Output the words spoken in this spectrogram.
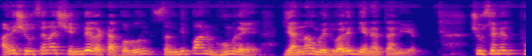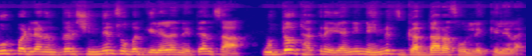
आणि शिवसेना शिंदे गटाकडून संदीपान भुमरे यांना उमेदवारी देण्यात आली आहे शिवसेनेत फूट पडल्यानंतर शिंदेसोबत गेलेल्या नेत्यांचा उद्धव ठाकरे यांनी नेहमीच गद्दाराचा उल्लेख केलेला आहे.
